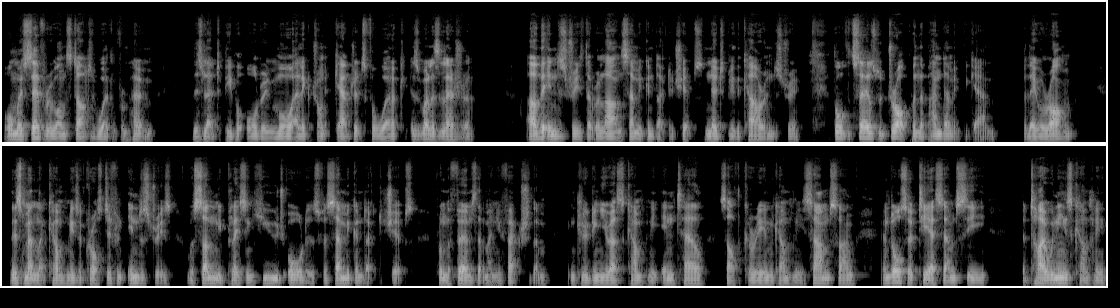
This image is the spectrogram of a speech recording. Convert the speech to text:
almost everyone started working from home. This led to people ordering more electronic gadgets for work as well as leisure. Other industries that rely on semiconductor chips, notably the car industry, thought that sales would drop when the pandemic began, but they were wrong. This meant that companies across different industries were suddenly placing huge orders for semiconductor chips from the firms that manufacture them, including US company Intel, South Korean company Samsung, and also TSMC, a Taiwanese company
